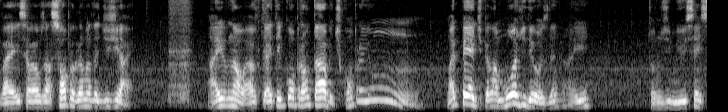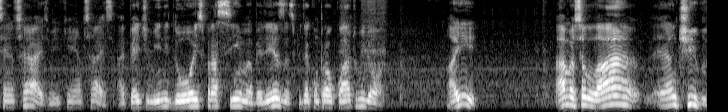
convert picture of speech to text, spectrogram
vai, aí você vai usar só o programa da DJI. Aí não, aí tem que comprar um tablet. Compra aí um, um iPad, pelo amor de Deus, né? Aí torno de R$ 1.600, R$ 1.500. iPad mini 2 para cima, beleza? Se puder comprar o 4, melhor. Aí, ah, meu celular é antigo,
